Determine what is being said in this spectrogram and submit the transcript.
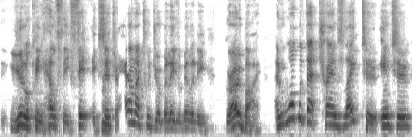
you looking healthy, fit, etc.? Hmm. How much would your believability grow by? And what would that translate to into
